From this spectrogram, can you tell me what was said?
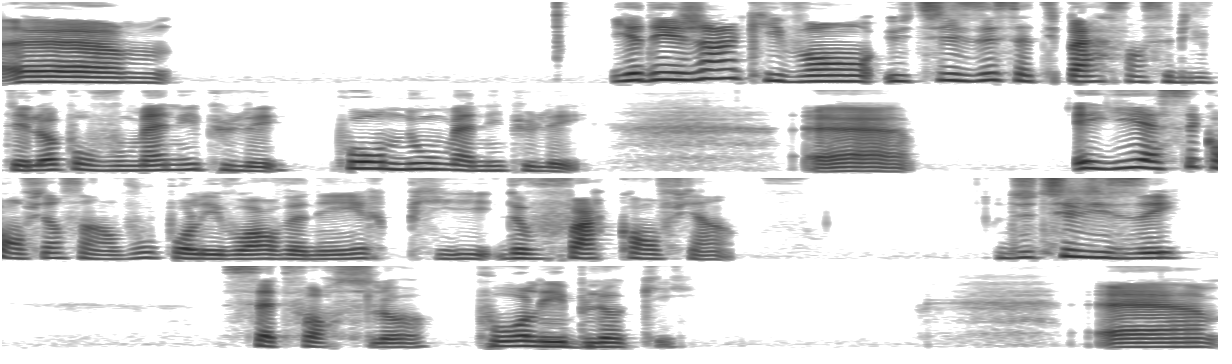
euh, il y a des gens qui vont utiliser cette hypersensibilité-là pour vous manipuler, pour nous manipuler. Euh, ayez assez confiance en vous pour les voir venir, puis de vous faire confiance, d'utiliser cette force-là pour les bloquer. Euh,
